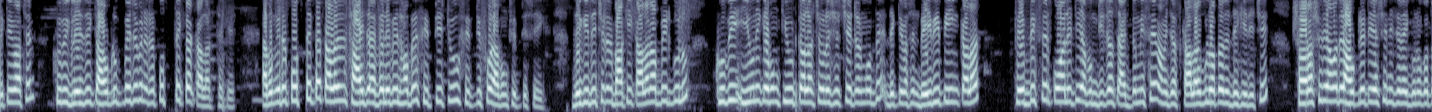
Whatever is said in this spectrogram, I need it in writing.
দেখতে পাচ্ছেন খুবই গ্লেজি একটা আউটলুক পেয়ে যাবেন এটার প্রত্যেকটা কালার থেকে। এবং এটার প্রত্যেকটা কালারের সাইজ অ্যাভেলেবেল হবে ফিফটি টু ফিফটি ফোর এবং ফিফটি সিক্স দেখিয়ে দিচ্ছি এটার বাকি কালার আপডেটগুলো খুবই ইউনিক এবং কিউট কালার চলে এসেছে এটার মধ্যে। দেখতে পাচ্ছেন বেবি পিঙ্ক কালার ফেব্রিক্স এর কোয়ালিটি এবং ডিটেলস একদমই সেম আমি জাস্ট কালারগুলো আপনাদের দেখিয়ে দিচ্ছি। সরাসরি আমাদের আউটলেটে এসে নিজেরাই গুণগত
